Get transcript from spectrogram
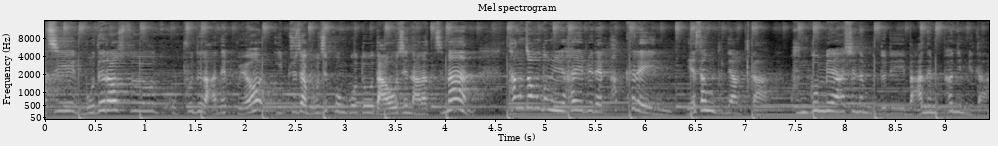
아직 모델하우스 오픈을 안 했고요. 입주자 모집 공고도 나오진 않았지만 탕정동일 하이빌의 파크레인 예상 분양가 궁금해 하시는 분들이 많은 편입니다.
